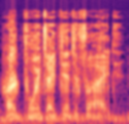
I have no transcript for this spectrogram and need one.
Hardpoint identified.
